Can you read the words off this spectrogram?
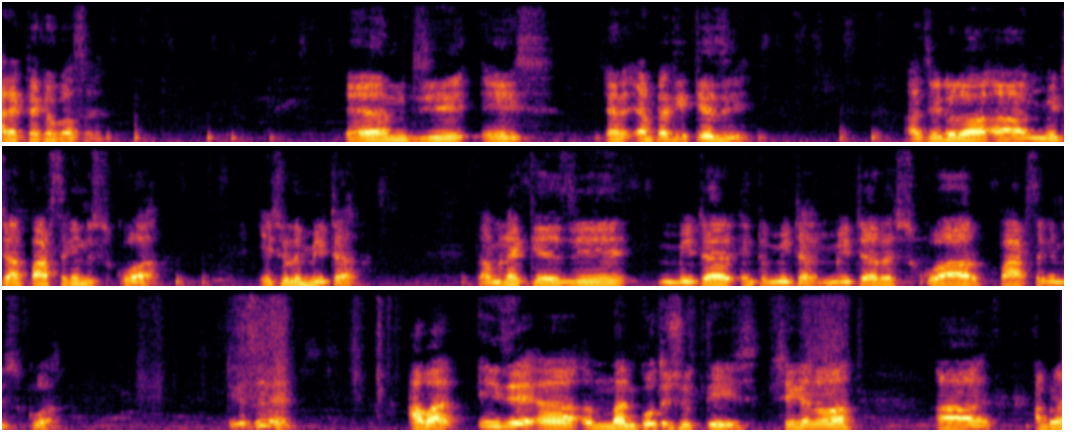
আরেকটা কেউ আছে। এম জি এইচ এমটা কি কেজি? আর যেটা হলো metre per second square H হলো মিটার তার মানে KG metre into metre metre square per second square ঠিক আছে? আবার এই যে মানে গতিশক্তি সেখানেও আমরা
